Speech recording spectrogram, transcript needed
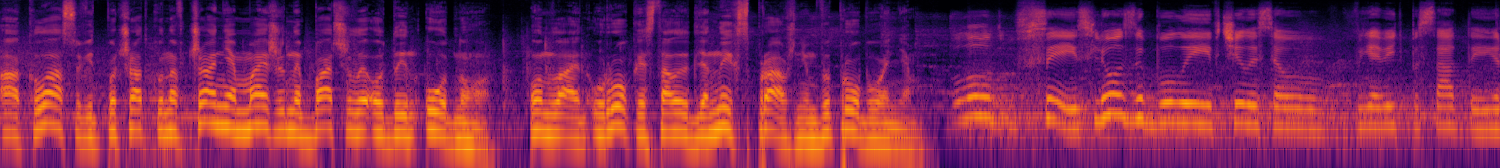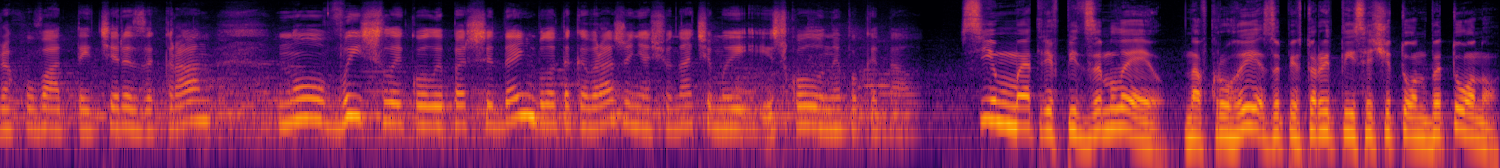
А класу від початку навчання майже не бачили один одного. Онлайн уроки стали для них справжнім випробуванням. Було все, і сльози були, і вчилися уявіть писати і рахувати через екран. Ну вийшли, коли перший день було таке враження, що наче ми і школу не покидали. Сім метрів під землею, навкруги зо півтори тисячі тонн бетону.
